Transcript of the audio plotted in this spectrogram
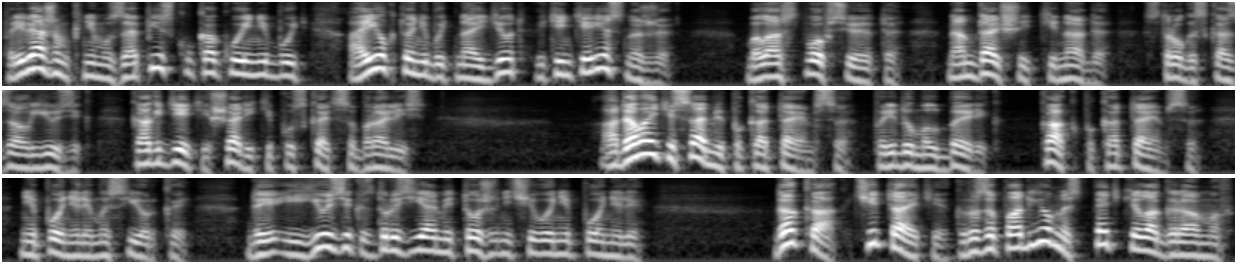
«Привяжем к нему записку какую-нибудь, а ее кто-нибудь найдет, ведь интересно же». «Баловство все это. Нам дальше идти надо», — строго сказал Юзик. «Как дети шарики пускать собрались». «А давайте сами покатаемся», — придумал Берик. «Как покатаемся?» — не поняли мы с Юркой. Да и Юзик с друзьями тоже ничего не поняли. Да как? Читайте. Грузоподъемность 5 килограммов,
